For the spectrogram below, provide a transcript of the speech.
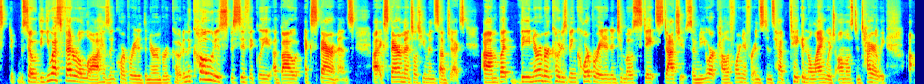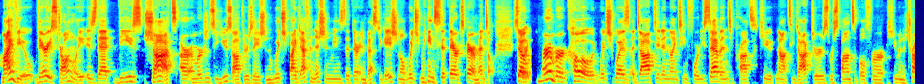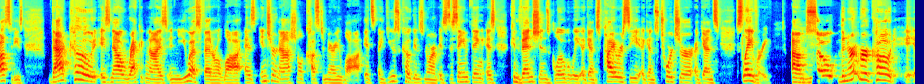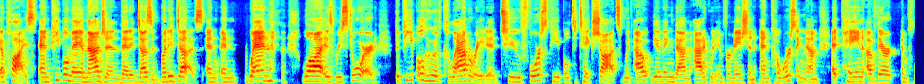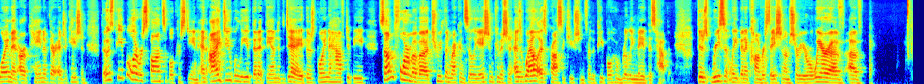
So the U.S. federal law has incorporated the Nuremberg Code, and the code is specifically about experiments, uh, experimental human subjects. Um, but the Nuremberg Code has been incorporated into most state statutes. So New York, California, for instance, have taken the language almost entirely my view very strongly is that these shots are emergency use authorization, which by definition means that they're investigational, which means that they're experimental. So, right. Nuremberg Code, which was adopted in 1947 to prosecute Nazi doctors responsible for human atrocities, that code is now recognized in US federal law as international customary law. It's a jus cogens norm. It's the same thing as conventions globally against piracy, against torture, against slavery. Um, mm-hmm. So the Nuremberg Code applies, and people may imagine that it doesn't, but it does. And and when law is restored, the people who have collaborated to force people to take shots without giving them adequate information and mm-hmm. coercing them at pain of their employment or pain of their education those people are responsible christine and i do believe that at the end of the day there's going to have to be some form of a truth and reconciliation commission as well as prosecution for the people who really made this happen there's recently been a conversation i'm sure you're aware of of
